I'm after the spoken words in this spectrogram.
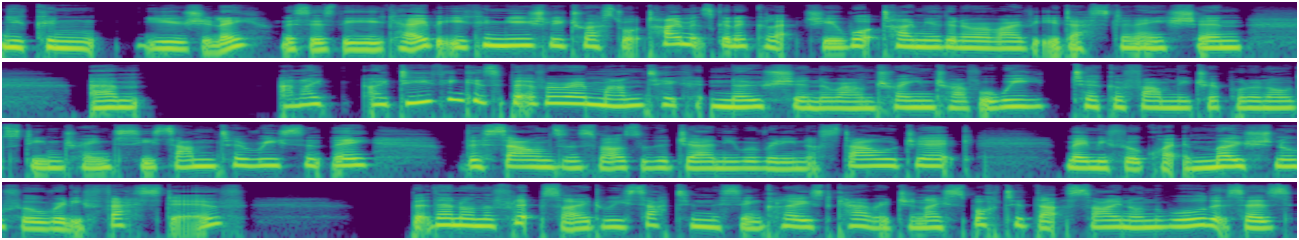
You can usually, this is the UK, but you can usually trust what time it's going to collect you, what time you're going to arrive at your destination. Um, and I, I do think it's a bit of a romantic notion around train travel. We took a family trip on an old steam train to see Santa recently. The sounds and smells of the journey were really nostalgic, made me feel quite emotional, feel really festive. But then on the flip side, we sat in this enclosed carriage and I spotted that sign on the wall that says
